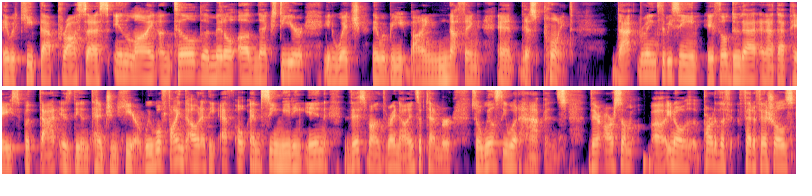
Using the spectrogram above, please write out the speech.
They would keep that process in line until the middle of next year, in which they would be buying nothing at this point. That remains to be seen if they'll do that and at that pace, but that is the intention here. We will find out at the FOMC meeting in this month, right now in September. So we'll see what happens. There are some, uh, you know, part of the Fed officials,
